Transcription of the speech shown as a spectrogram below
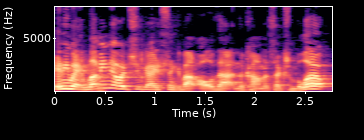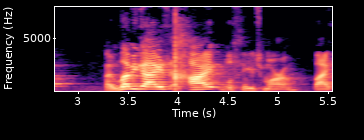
Anyway, let me know what you guys think about all of that in the comment section below. I love you guys and I will see you tomorrow. Bye.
